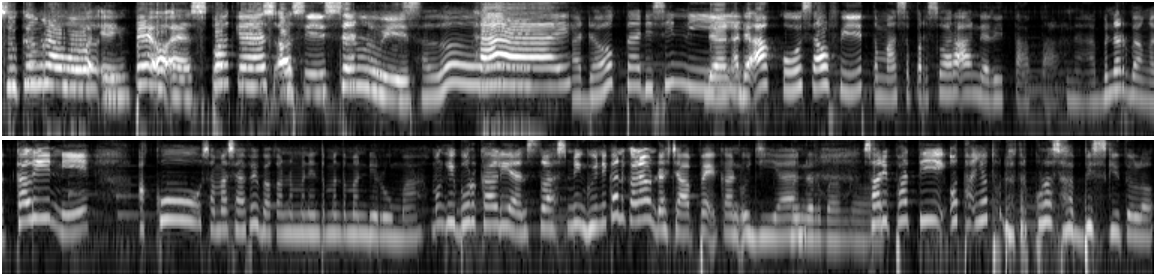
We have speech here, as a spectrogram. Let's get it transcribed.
Sugeng Rawo ing POS Podcast OSIS St. Louis. Halo. Hai. Ada Okta di sini. Dan ada aku, Selfie, teman sepersuaraan dari Tata. Nah, bener banget. Kali ini aku sama Selfie bakal nemenin teman-teman di rumah, menghibur kalian. Setelah seminggu ini kan kalian udah capek kan ujian. Bener banget. Saripati otaknya tuh udah terkuras habis gitu loh.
